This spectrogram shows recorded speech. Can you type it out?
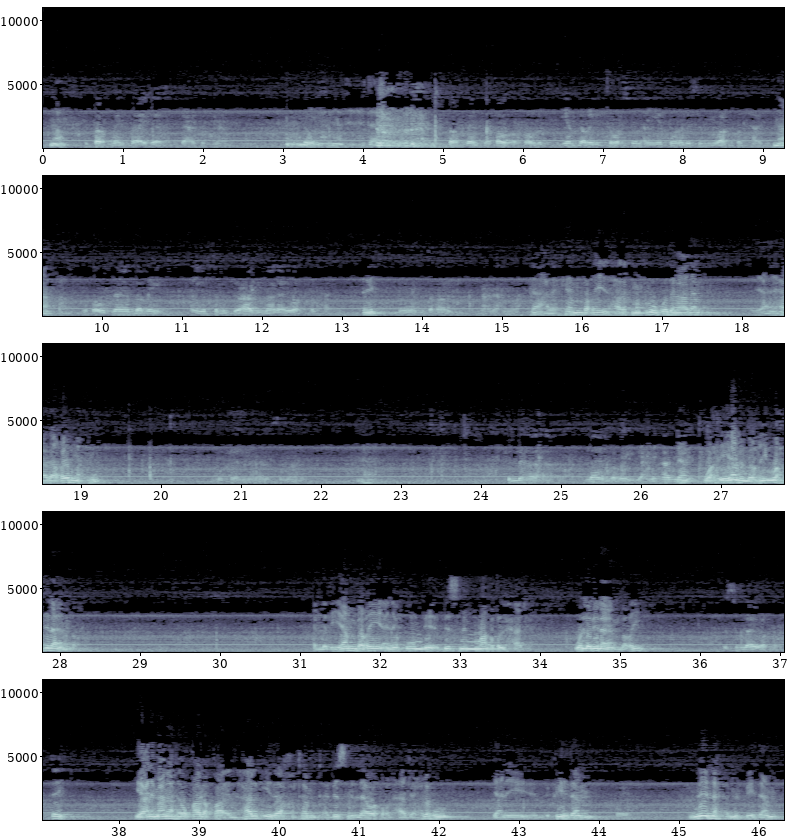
نعم. الفرق بين فائدة تعدد نعم. يعني الفرق بين قول ينبغي للتوسل أن يكون باسم يوافق الحاجة. نعم. وقولك لا ينبغي أن يختم الدعاء بما لا يوافق الحاجة. إيه. متقارب معناه واحد لا هذا ينبغي هذا مطلوب وهذا هذا يعني هذا غير محمود. المعنى لا. كلها لا ينبغي يعني لا هذه واحد ينبغي وواحد لا ينبغي. الذي ينبغي أن يكون باسم موافق للحاجة. والذي لا ينبغي؟ اسم لا يوافق. إيه. يعني معناه لو قال قائل هل إذا ختمت باسم لا يوافق الحاجة هل هو يعني فيه ذم طيب. منين نفهم من فيه ذم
